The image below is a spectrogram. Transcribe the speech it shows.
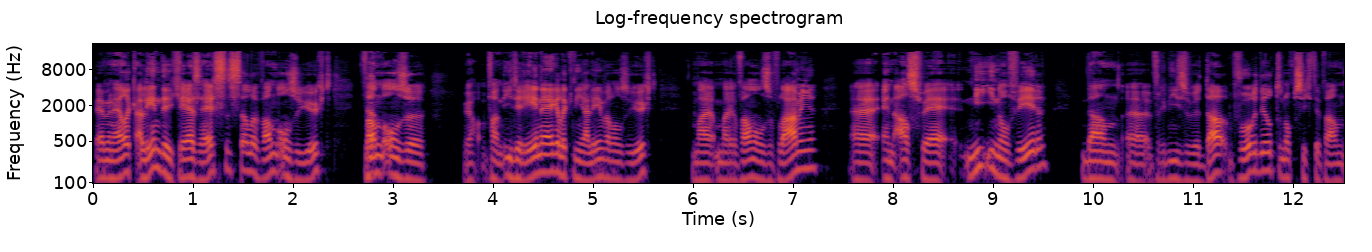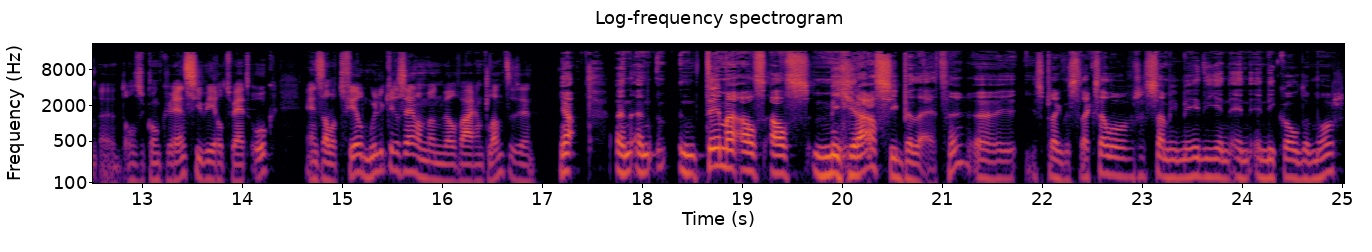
hebben eigenlijk alleen de grijze hersencellen van onze jeugd, van, onze, ja, van iedereen eigenlijk, niet alleen van onze jeugd, maar, maar van onze Vlamingen. Uh, en als wij niet innoveren, dan uh, verliezen we dat voordeel ten opzichte van uh, onze concurrentie wereldwijd ook. En zal het veel moeilijker zijn om een welvarend land te zijn. Ja, Een, een, een thema als, als migratiebeleid. Hè? Je sprak er straks al over Sami Medi en, en, Nicole de Moor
